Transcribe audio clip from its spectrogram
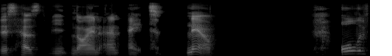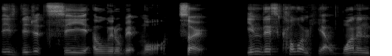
this has to be 9 and 8. Now, all of these digits see a little bit more. So, in this column here, 1 and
